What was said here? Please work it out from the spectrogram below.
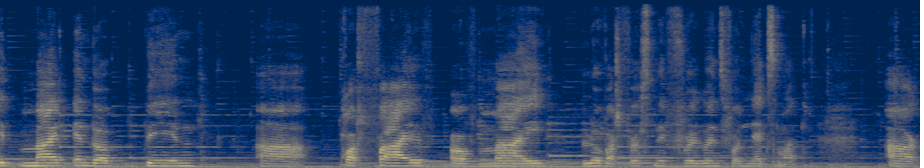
it might end up being uh, part 5 of my love at first sniff fragrance for next month uh,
